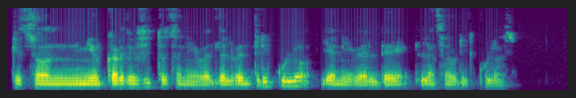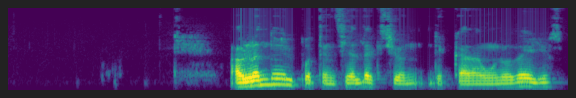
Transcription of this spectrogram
que son miocardiocitos a nivel del ventrículo y a nivel de las aurículas. Hablando del potencial de acción de cada uno de ellos,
